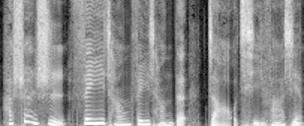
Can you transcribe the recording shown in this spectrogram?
他算是非常非常的早期发现，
